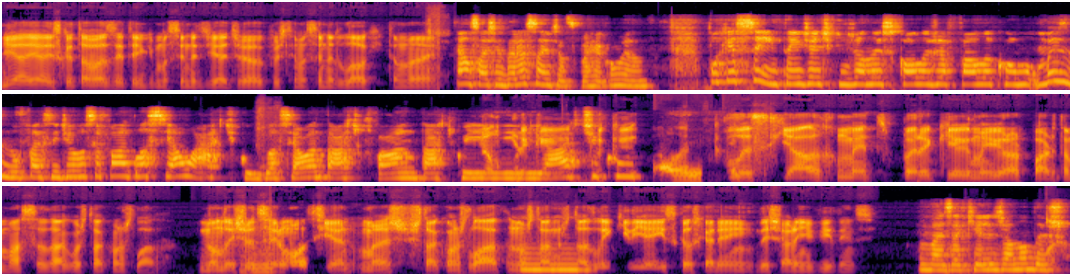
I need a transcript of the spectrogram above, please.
Yeah, yeah, isso que eu estava a dizer. Tem uma cena de G.I. Joe, depois tem uma cena de Loki também. É um site interessante, eu super recomendo. Porque sim, tem gente que já na escola já fala como. Mas não faz sentido você falar glacial ártico, glacial antártico, falar antártico e, Não, porque- ártico. porque- Glacial remete para que a maior parte da massa da água está congelada. Não deixa Uhum. de ser um oceano, mas está congelado, não está no Uhum. estado líquido e é isso que eles querem deixar em evidência. Mas aqui eles já não deixam.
